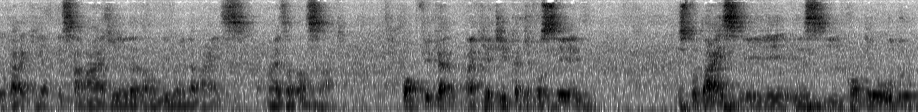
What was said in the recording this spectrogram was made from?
o cara que entra em samadhi ainda está num nível ainda mais, mais avançado. Bom, fica aqui a dica de você estudar esse, esse conteúdo,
